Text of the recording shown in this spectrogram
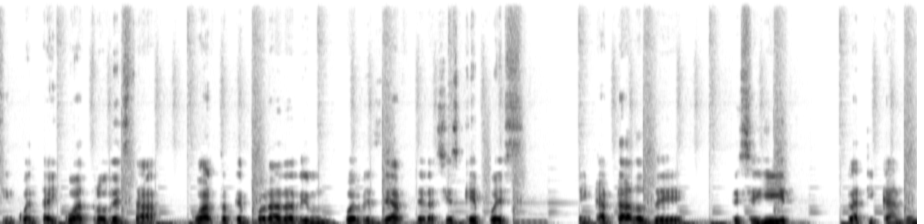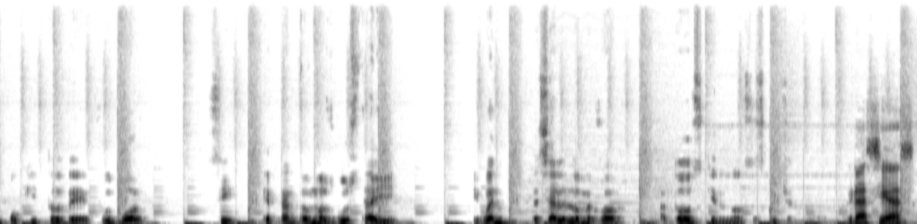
54 de esta cuarta temporada de un jueves de After. Así es que, pues, encantados de, de seguir platicando un poquito de fútbol, ¿sí? Que tanto nos gusta y y bueno, desearles lo mejor a todos quienes nos escuchan. Gracias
